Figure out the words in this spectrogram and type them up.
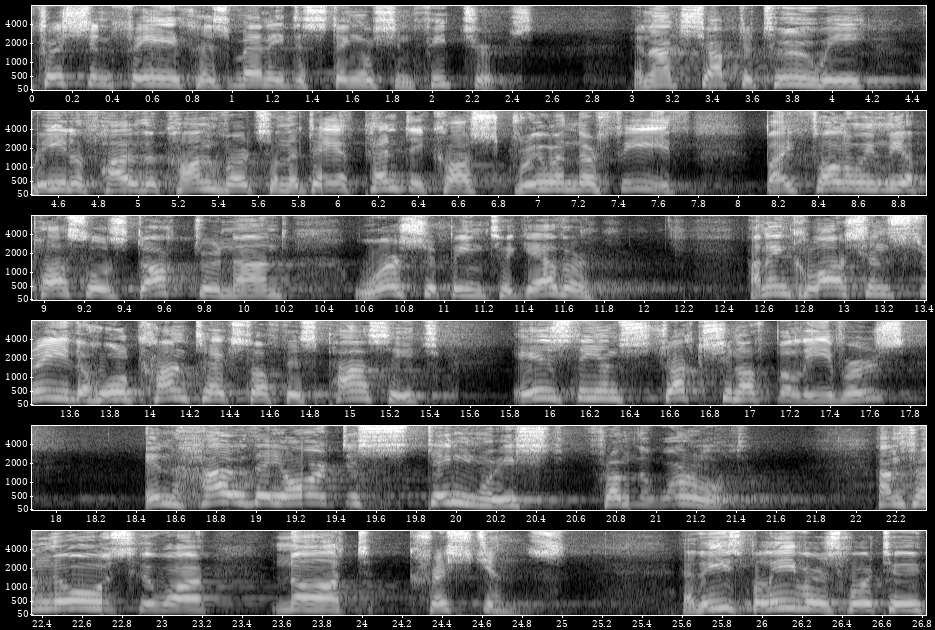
Christian faith has many distinguishing features. In Acts chapter 2, we read of how the converts on the day of Pentecost grew in their faith by following the apostles' doctrine and worshipping together. And in Colossians 3, the whole context of this passage is the instruction of believers in how they are distinguished from the world and from those who are not Christians. These believers were to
